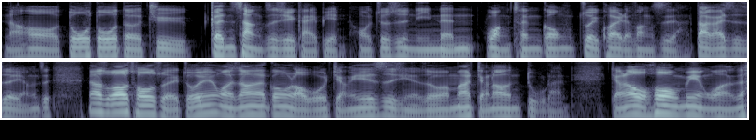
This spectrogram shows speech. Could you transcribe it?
然后多多的去跟上这些改变哦，就是你能往成功最快的方式啊，大概是这样子。那说到抽水，昨天晚上在跟我老婆讲一些事情的时候，妈讲到很堵然，讲到我后面晚上。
